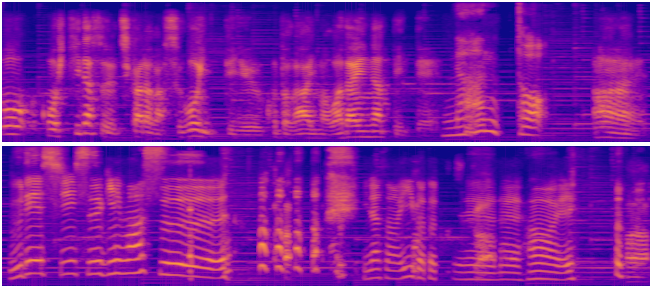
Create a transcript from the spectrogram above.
をこう引き出す力がすごいっていうことが今話題になっていて、なんと、はい。嬉しすぎます。皆さん、いい方ですね。はい。あ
